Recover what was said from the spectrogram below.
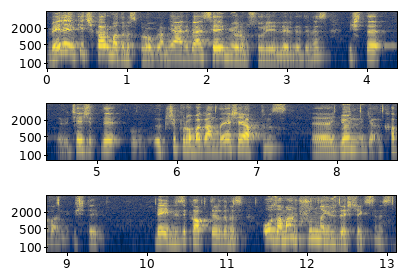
Velev ki çıkarmadınız program. Yani ben sevmiyorum Suriyelileri dediniz. İşte e, çeşitli ırkçı propagandaya şey yaptınız. E, gön, kafa, işte beyninizi kaptırdınız. O zaman şunla yüzleşeceksiniz.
